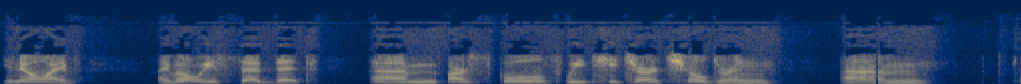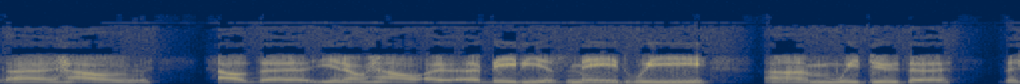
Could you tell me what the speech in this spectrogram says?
you know I've I've always said that um, our schools we teach our children um, how how the you know how a, a baby is made. We um, we do the the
